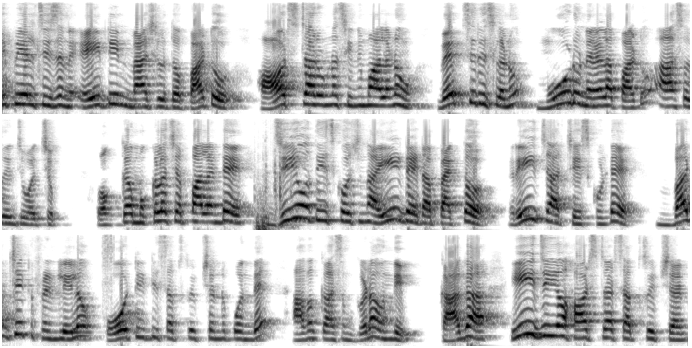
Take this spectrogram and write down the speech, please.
IPL season eighteen మ్యాచ్లతో పాటు హాట్స్టార్ ఉన్న సినిమాలను వెబ్ సిరీస్లను మూడు నెలల పాటు ఆస్వాదించవచ్చు. ఒక్క ముక్కలో చెప్పాలంటే జియో తీసుకొచ్చిన ఈ డేటా ప్యాక్తో రీఛార్జ్ చేసుకుంటే బడ్జెట్ ఫ్రెండ్లీలో ఓటీటీ సబ్స్క్రిప్షన్ పొందే అవకాశం కూడా ఉంది. కాగా ఈ జియో హాట్స్టార్ సబ్స్క్రిప్షన్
